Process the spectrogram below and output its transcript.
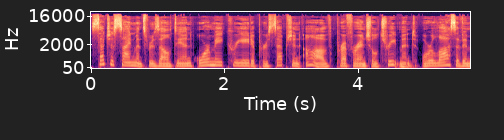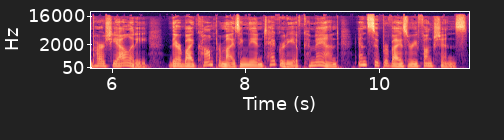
Such assignments result in or may create a perception of preferential treatment or loss of impartiality, thereby compromising the integrity of command and supervisory functions.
